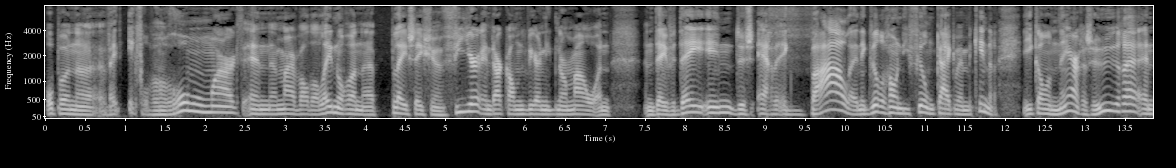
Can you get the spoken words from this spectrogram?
op een, eh, weet ik veel, op een rommelmarkt. En, eh, maar we hadden alleen nog een eh, PlayStation 4. En daar kan weer niet normaal een, een DVD in. Dus echt, ik balen. En ik wilde gewoon die film kijken met mijn kinderen. En je kan hem nergens huren. En,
